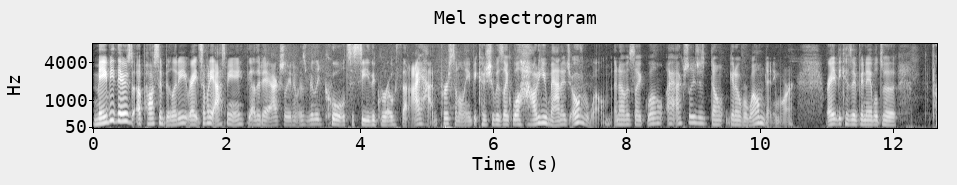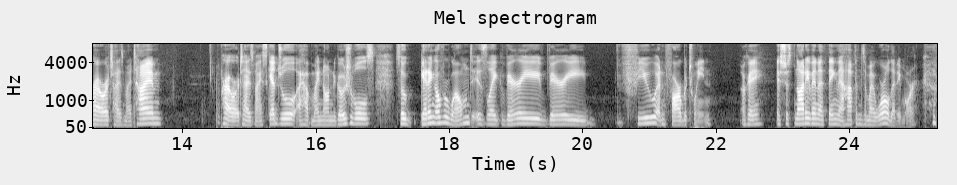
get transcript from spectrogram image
maybe there's a possibility, right? Somebody asked me the other day actually, and it was really cool to see the growth that I had personally because she was like, Well, how do you manage overwhelm? And I was like, Well, I actually just don't get overwhelmed anymore, right? Because I've been able to prioritize my time, prioritize my schedule. I have my non negotiables. So getting overwhelmed is like very, very few and far between. Okay. It's just not even a thing that happens in my world anymore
